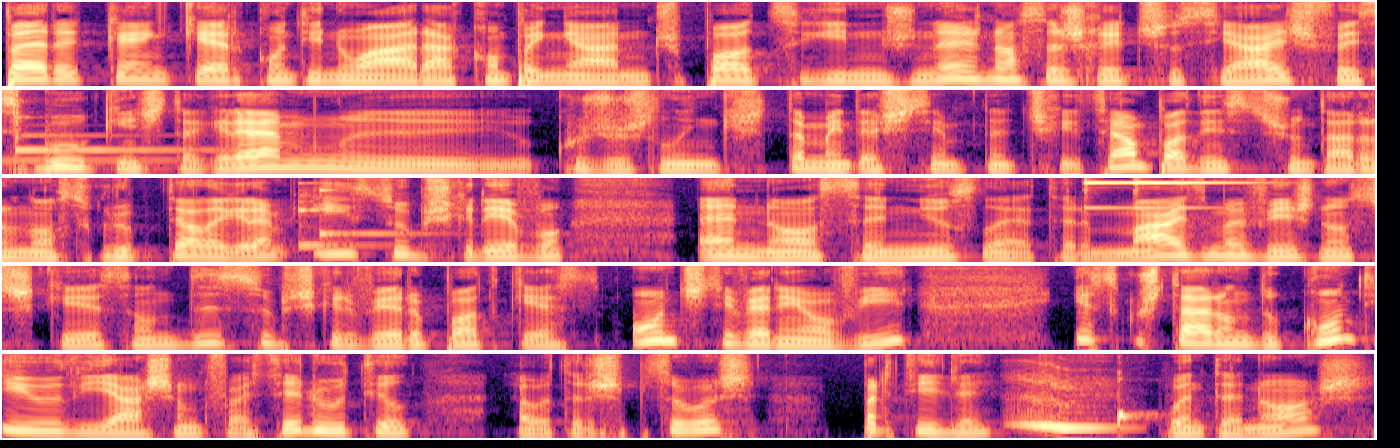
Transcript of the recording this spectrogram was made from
para quem quer continuar a acompanhar-nos, pode seguir-nos nas nossas redes sociais, Facebook, Instagram, eh, cujos links também deixo sempre na descrição. Podem se juntar ao nosso grupo Telegram e subscrevam a nossa newsletter. Mais uma vez, não se esqueçam de subscrever o podcast onde estiverem a ouvir e se gostaram do conteúdo e acham que vai ser útil a outras pessoas, partilhem. Quanto a nós,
